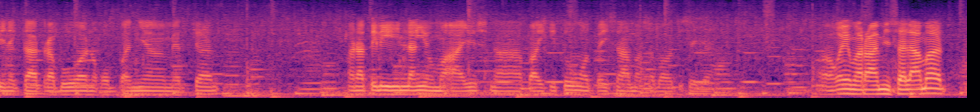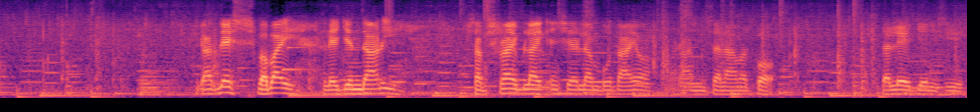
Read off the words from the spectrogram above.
pinagtatrabuhan o kumpanya, merchant. Manatilihin lang yung maayos na pakikitungo at paisama sa bawat isa dyan. Okay, maraming salamat. God bless. Bye-bye. Legendary. Subscribe, like, and share lang po tayo. Maraming salamat po. The legend is here.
